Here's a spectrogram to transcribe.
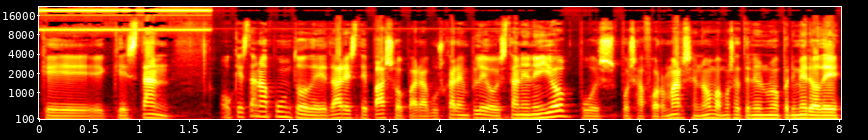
que, que están o que están a punto de dar este paso para buscar empleo, están en ello, pues, pues a formarse, ¿no? Vamos a tener uno primero de,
